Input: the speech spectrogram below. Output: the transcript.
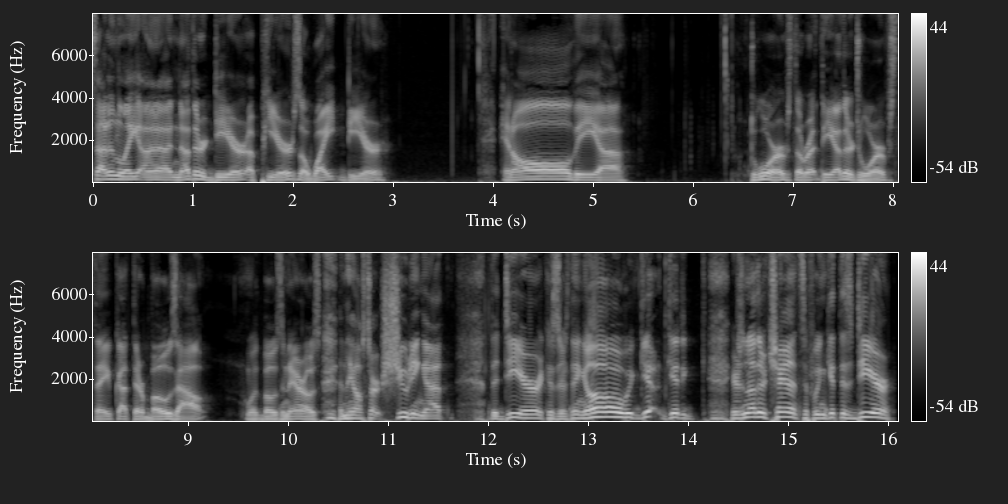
Suddenly, uh, another deer appears, a white deer, and all the uh, dwarves, the the other dwarves, they've got their bows out with bows and arrows, and they all start shooting at the deer because they're thinking, "Oh, we get get here's another chance. If we can get this deer,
